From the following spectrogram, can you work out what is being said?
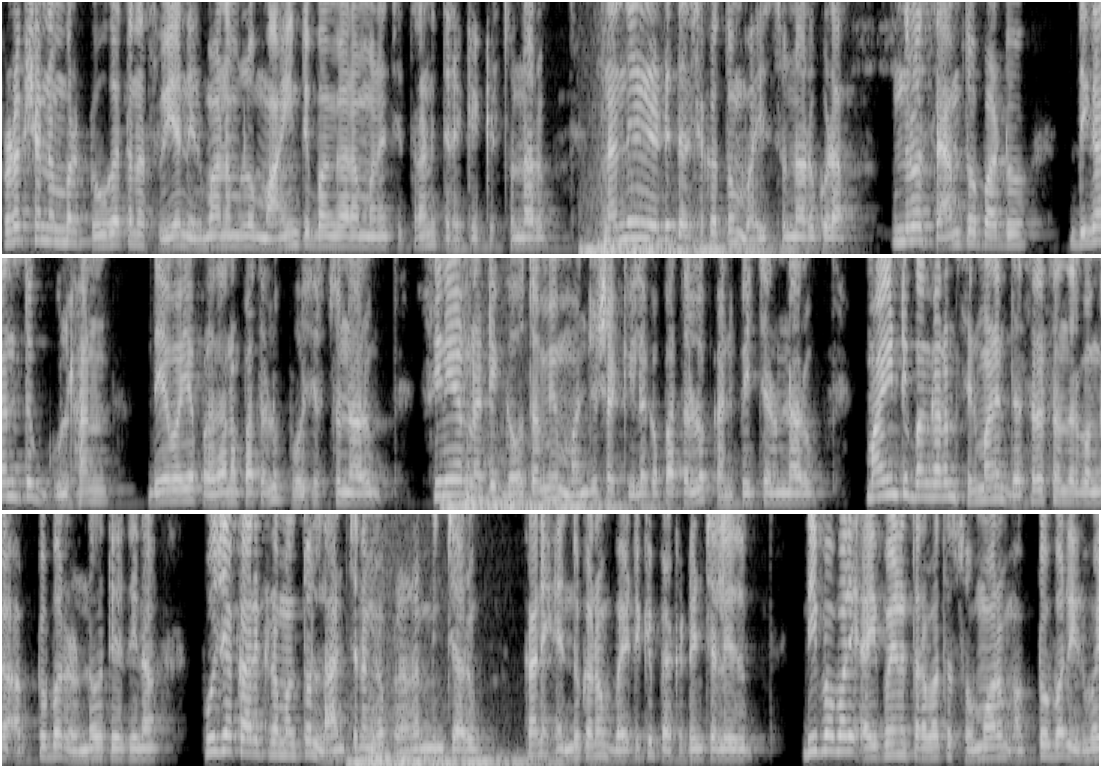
ప్రొడక్షన్ నెంబర్ టూగా తన స్వీయ నిర్మాణంలో మా ఇంటి బంగారం అనే చిత్రాన్ని తెరకెక్కిస్తున్నారు. నందిని రెడ్డి దర్శకత్వం వహిస్తున్నారు కూడా. ఇందులో శామ్తో పాటు దిగంత్ గుల్హన్ దేవయ్య ప్రధాన పాత్రలు పోషిస్తున్నారు. సీనియర్ నటి గౌతమి మంజుష కీలక పాత్రలో కనిపించనున్నారు. మా ఇంటి బంగారం సినిమాని దసరా సందర్భంగా అక్టోబర్ రెండవ తేదీన పూజా కార్యక్రమాలతో లాంఛనంగా ప్రారంభించారు. కానీ ఎందుకనో బయటికి ప్రకటించలేదు. దీపావళి అయిపోయిన తర్వాత సోమవారం అక్టోబర్ ఇరవై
